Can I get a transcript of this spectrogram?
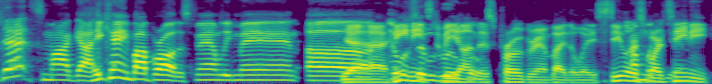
That's my guy. He came by, brought his family, man. Uh, yeah, he was- needs to be on cool. this program, by the way. Steelers you. Martini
